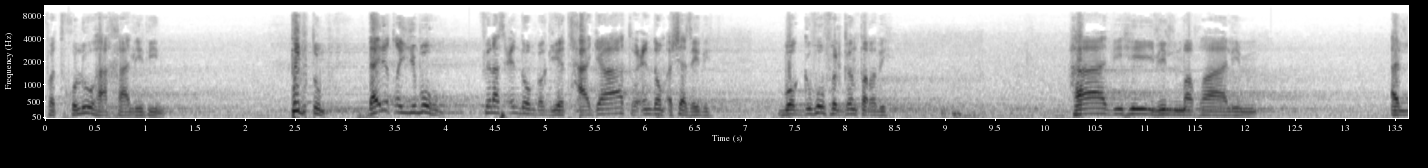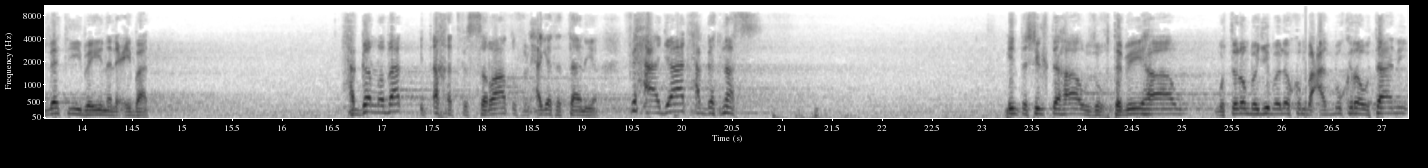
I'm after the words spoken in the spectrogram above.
فادخلوها خالدين. طبتم. دار يطيبوهم. في ناس عندهم بقية حاجات وعندهم أشياء زي دي. بوقفوه في القنطرة دي. هذه للمظالم التي بين العباد. حق الله ذاك اتأخذ في الصراط وفي الحاجات الثانية. في حاجات حقت ناس. انت شلتها وزغت بيها وقلت لهم بجيبها لكم بعد بكرة وتاني.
